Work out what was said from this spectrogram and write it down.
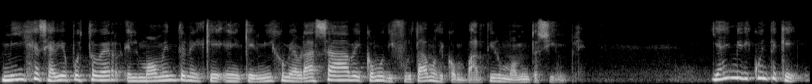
mi hija se había puesto a ver el momento en el, que, que mi hijo me abrazaba y cómo disfrutábamos de compartir un momento simple. Y ahí me di cuenta que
